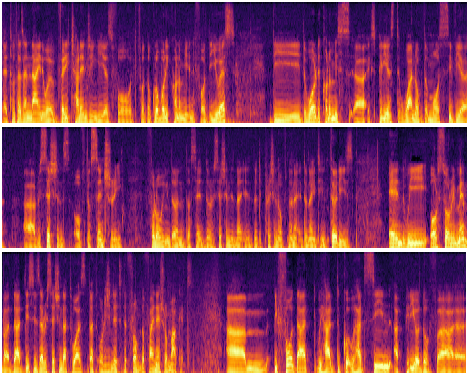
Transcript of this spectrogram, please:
uh, 2009 were very challenging years for, for the global economy and for the US. The, the world economy uh, experienced one of the most severe uh, recessions of the century following the, the, the recession in the, in the, depression of the, the 1930s. And we also remember that this is a recession that was that originated from the financial markets. Um, before that, we had, we had seen a period of uh,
